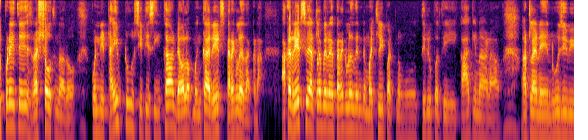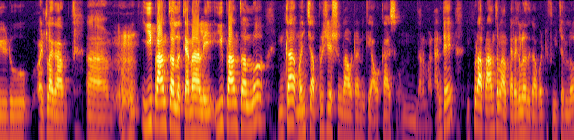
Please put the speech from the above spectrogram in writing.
ఎప్పుడైతే రష్ అవుతున్నారో కొన్ని టైప్ టూ సిటీస్ ఇంకా డెవలప్ ఇంకా రేట్స్ పెరగలేదు అక్కడ. అక్కడ రేట్స్ ఎట్లా పెరగ పెరగలేదంటే మచిలీపట్నము తిరుపతి కాకినాడ అట్లానే నూజివీడు ఇట్లాగా ఈ ప్రాంతాల్లో తెనాలి ఈ ప్రాంతాల్లో ఇంకా మంచి అప్రిషియేషన్ రావడానికి అవకాశం ఉందన్నమాట. అంటే ఇప్పుడు ఆ ప్రాంతంలో పెరగలేదు కాబట్టి ఫ్యూచర్లో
